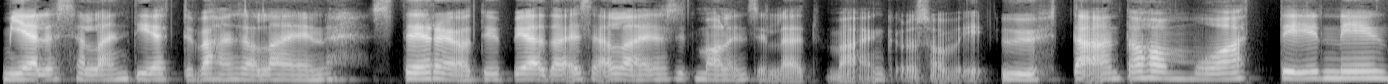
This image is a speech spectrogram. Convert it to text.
mielessä sellainen tietty vähän sellainen stereotypia tai sellainen. Sitten mä olin silleen, että mä en kyllä sovi yhtään tuohon muottiin. Niin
